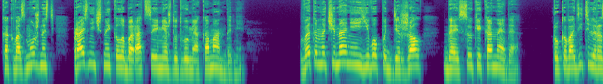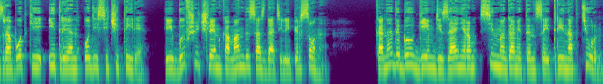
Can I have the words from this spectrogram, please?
как возможность праздничной коллаборации между двумя командами. В этом начинании его поддержал Дайсуки Канеда, руководитель разработки Itrian Odyssey 4 и бывший член команды создателей Persona. Канеда был геймдизайнером Shin Megami Tensei 3 Nocturne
